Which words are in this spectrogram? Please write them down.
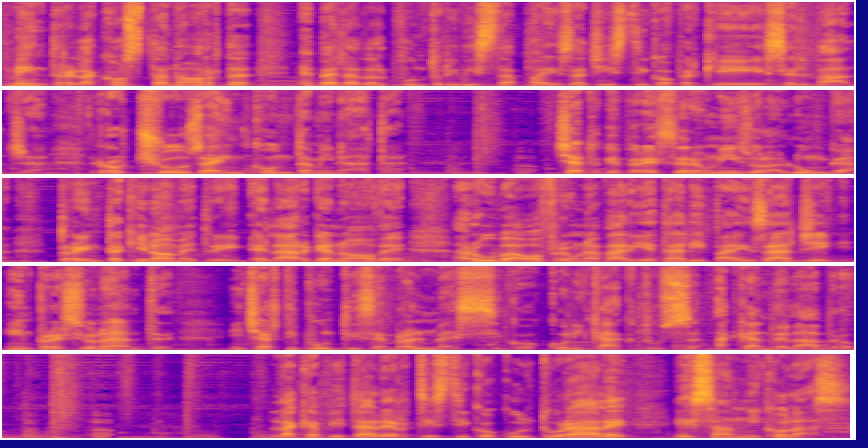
mentre la costa nord è bella dal punto di vista paesaggistico perché è selvaggia, rocciosa e incontaminata. Certo che per essere un'isola lunga 30 km e larga 9, Aruba offre una varietà di paesaggi impressionante. In certi punti sembra il Messico, con i cactus a candelabro. La capitale artistico-culturale è San Nicolás,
